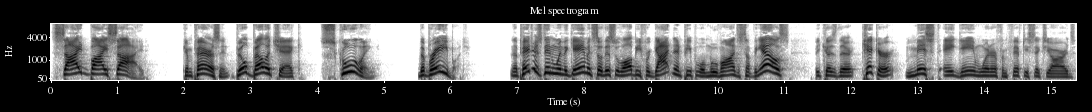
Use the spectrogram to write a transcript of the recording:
side by side comparison, Bill Belichick schooling the Brady bunch. And the Patriots didn't win the game, and so this will all be forgotten and people will move on to something else because their kicker missed a game winner from 56 yards,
